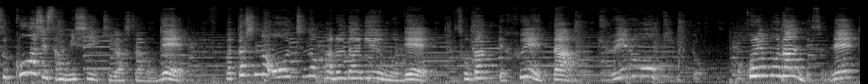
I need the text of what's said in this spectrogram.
少し寂しい気がしたので私のお家のパルダリウムで育って増えたジュエルオーキッド。これもランですよね。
